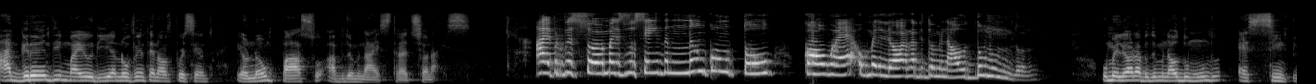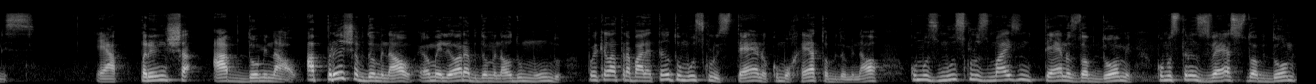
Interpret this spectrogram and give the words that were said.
a grande maioria, 99%, eu não passo abdominais tradicionais. Ai, professor, mas você ainda não contou qual é o melhor abdominal do mundo. O melhor abdominal do mundo é simples. É a prancha abdominal. A prancha abdominal é o melhor abdominal do mundo porque ela trabalha tanto o músculo externo, como o reto abdominal, como os músculos mais internos do abdômen, como os transversos do abdômen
